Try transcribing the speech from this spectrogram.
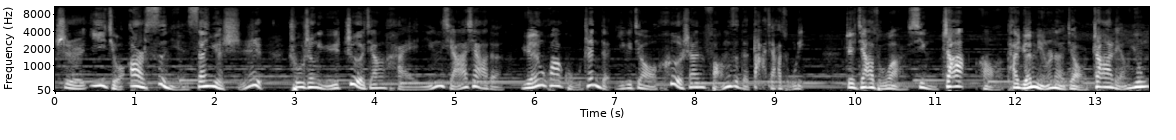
是一九二四年三月十日出生于浙江海宁辖下的袁花古镇的一个叫鹤山房子的大家族里。这家族啊姓查啊，他原名呢叫查良镛。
